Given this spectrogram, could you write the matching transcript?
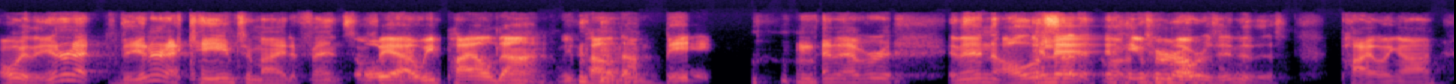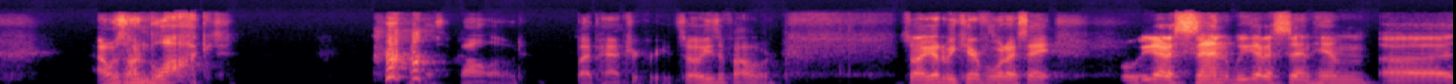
Oh yeah, the internet. The internet came to my defense. Oh yeah, we piled on. We piled on big. and ever, and then all of a sudden, then, two hours into this piling on, I was unblocked. followed by Patrick Reed, so he's a follower. So I got to be careful what I say. Well, we got to send. We got to send him uh,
